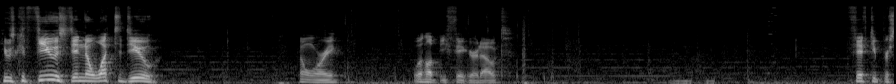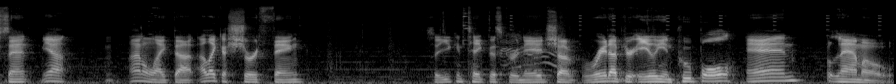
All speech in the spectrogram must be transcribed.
he was confused, didn't know what to do. Don't worry. We'll help you figure it out. 50%. Yeah. I don't like that. I like a sure thing. So you can take this grenade, shove right up your alien poop hole, and blammo.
